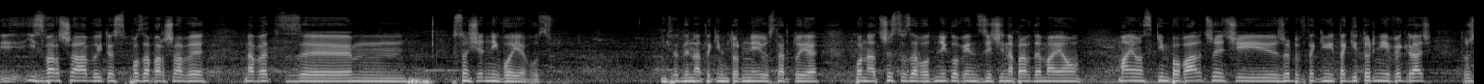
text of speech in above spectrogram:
i, z Warszawy, i to jest spoza Warszawy, nawet z, mm, z sąsiednich województw. I wtedy na takim turnieju startuje ponad 300 zawodników, więc dzieci naprawdę mają, mają z kim powalczyć i żeby w taki, taki turniej wygrać, to już,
